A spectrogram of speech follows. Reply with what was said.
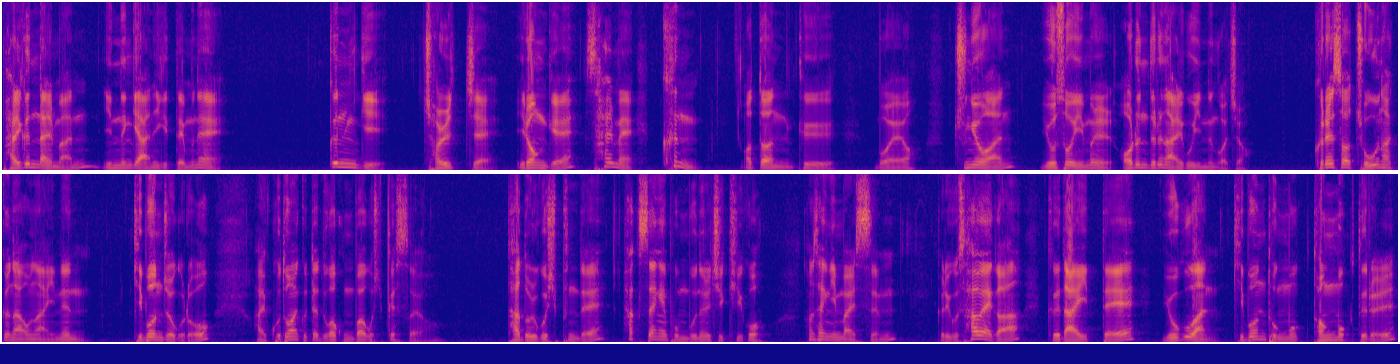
밝은 날만 있는 게 아니기 때문에 끈기, 절제, 이런 게 삶의 큰 어떤 그 뭐예요? 중요한 요소임을 어른들은 알고 있는 거죠. 그래서 좋은 학교 나온 아이는 기본적으로 아 고등학교 때 누가 공부하고 싶겠어요. 다 놀고 싶은데 학생의 본분을 지키고 선생님 말씀 그리고 사회가 그 나이 때에 요구한 기본 덕목, 덕목들을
